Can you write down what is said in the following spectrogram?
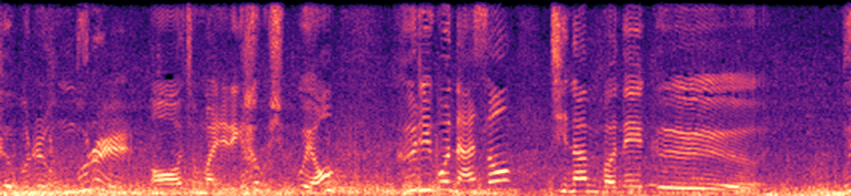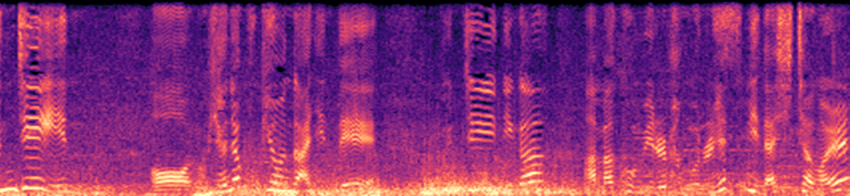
그분을 응분을 어, 정말 이렇게 하고 싶고요. 그리고 나서 지난번에 그 문재인 어, 현역 국회의원도 아닌데 문재인이가 아마 구미를 방문을 했습니다 시청을.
